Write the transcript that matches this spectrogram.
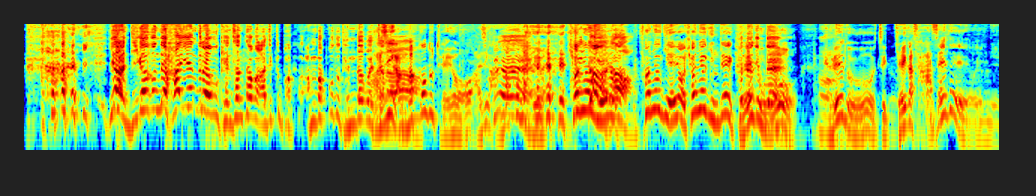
야, 네가 근데 하이엔드라고 괜찮다고 아직도 바꾸, 안 바꿔도 된다고 했잖아. 아직 안 바꿔도 돼요. 아직 그래. 안 바꿔도 돼요. 그러니까, 현역이에요. 야. 현역이에요. 현역인데 그래도 현역인데. 어. 그래도 제 걔가 4세대예요, 형님.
